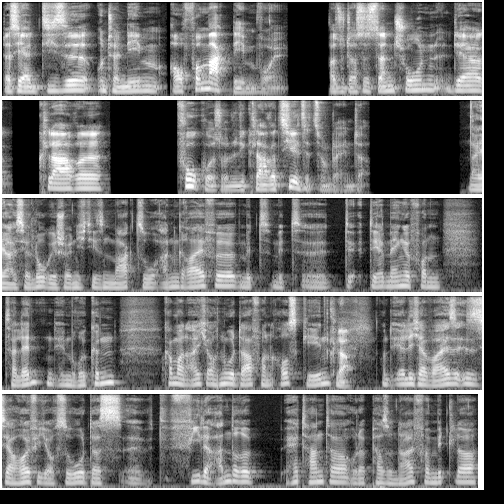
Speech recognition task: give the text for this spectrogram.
dass ja diese Unternehmen auch vom Markt leben wollen. Also das ist dann schon der klare Fokus oder die klare Zielsetzung dahinter. Naja, ist ja logisch, wenn ich diesen Markt so angreife mit, mit äh, der Menge von Talenten im Rücken, kann man eigentlich auch nur davon ausgehen. Klar. Und ehrlicherweise ist es ja häufig auch so, dass äh, viele andere Headhunter oder Personalvermittler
